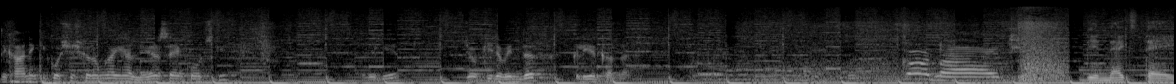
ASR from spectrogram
दिखाने की कोशिश करूँगा, यहाँ लेयर्स हैं कोट्स की. देखिए जो कि रविंदर क्लियर कर रहा है good night the next day.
